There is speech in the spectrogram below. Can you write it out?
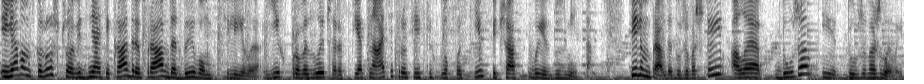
І я вам скажу, що відзняті кадри правда дивом вціліли. Їх провезли через 15 російських блокпостів під час виїзду з міста. Фільм правда дуже важкий, але дуже і дуже важливий.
